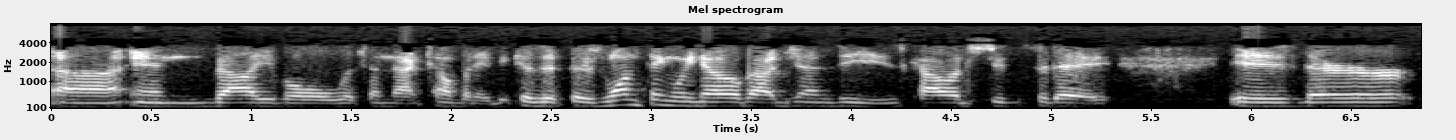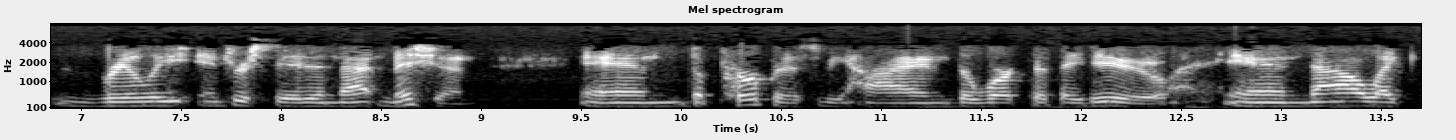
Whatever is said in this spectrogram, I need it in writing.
uh, and valuable within that company. Because if there's one thing we know about Gen Zs, college students today, is they're really interested in that mission and the purpose behind the work that they do. And now, like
